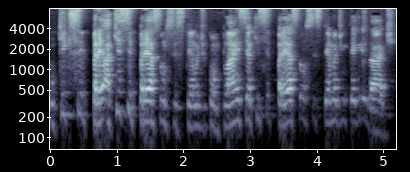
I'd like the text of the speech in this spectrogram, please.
o que, que se pre... a que se presta um sistema de compliance e a que se presta um sistema de integridade.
